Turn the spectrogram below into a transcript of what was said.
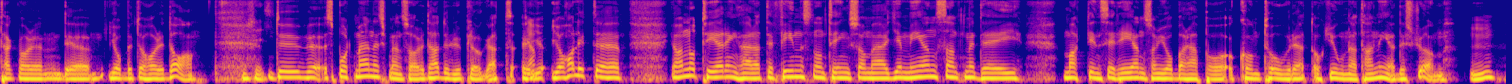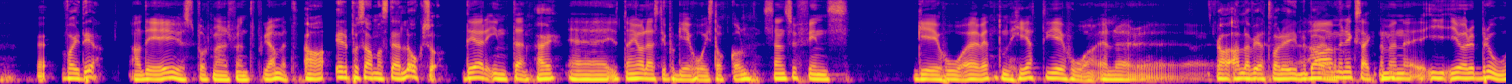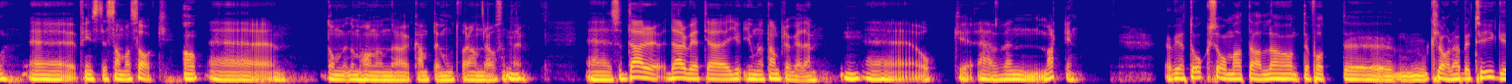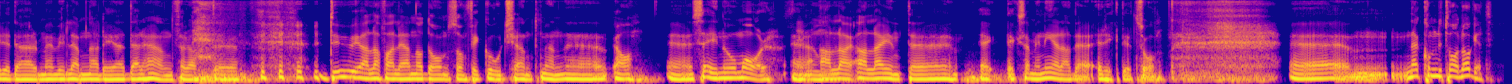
tack vare det jobbet du har idag. Precis. Du, sportmanagement sa du, det hade du pluggat. Ja. Jag, jag, har lite, jag har notering här att det finns någonting som är gemensamt med dig, Martin Sirén som jobbar här på kontoret och Jonathan Ederström. Mm. Eh, vad är det? Ja, det är ju sportmanagementprogrammet. Ja, är det på samma ställe också? Det är det inte. Nej. Eh, utan jag läste på GH i Stockholm. Sen så finns GH, jag vet inte om det heter GH eller... Ja, alla vet vad det innebär. Ja, men exakt. Mm. Men i, i Örebro eh, finns det samma sak. Ja. Eh, de, de har några kamper mot varandra och sånt mm. där. Eh, så där, där vet jag Jonathan pluggade. Mm. Eh, och även Martin. Jag vet också om att alla har inte fått eh, klara betyg i det där, men vi lämnar det därhän för att eh, du är i alla fall en av dem som fick godkänt. Men eh, ja, eh, say no more. Say no more. alla, alla är inte eh, examinerade riktigt så. Eh, när kom du till A-laget?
